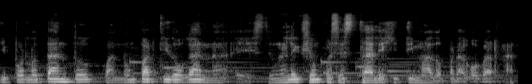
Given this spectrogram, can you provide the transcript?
y por lo tanto, cuando un partido gana este, una elección, pues está legitimado para gobernar.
